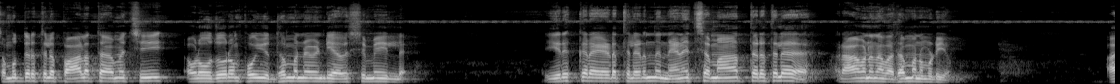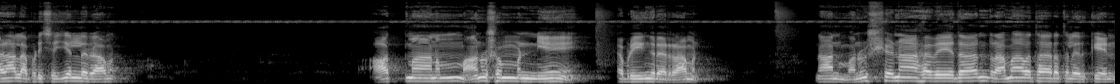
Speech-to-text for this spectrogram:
சமுத்திரத்தில் பாலத்தை அமைச்சு அவ்வளோ தூரம் போய் யுத்தம் பண்ண வேண்டிய அவசியமே இல்லை. இருக்கிற இடத்துலேருந்து நினச்ச மாத்திரத்தில் ராவணனை வதம் பண்ண முடியும். ஆனால் அப்படி செய்யல ராமன். ஆத்மானம் மானுஷம் மண்யே அப்படிங்கிற ராமன். நான் மனுஷனாகவே தான் ராமாவதாரத்தில் இருக்கேன்.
